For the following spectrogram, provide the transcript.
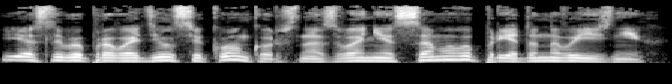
если бы проводился конкурс названия самого преданного из них.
